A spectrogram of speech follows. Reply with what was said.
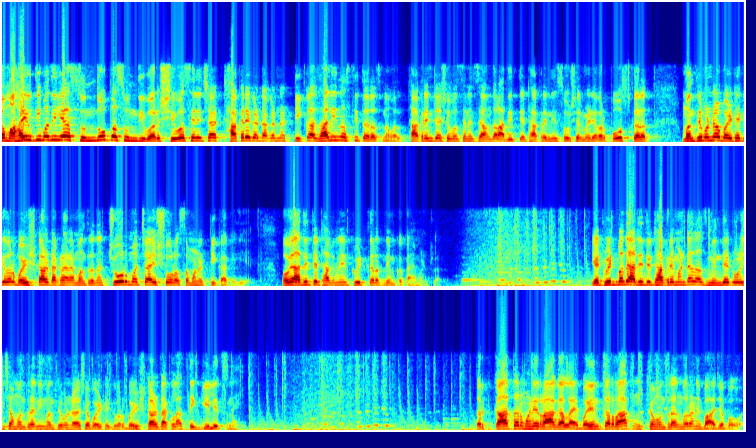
तर महायुतीमधील या सुंदोपसुंदीवर शिवसेनेच्या ठाकरे गटाकडनं टीका झाली नसती तरच नवल. ठाकरेंच्या शिवसेनेचे आमदार आदित्य ठाकरेंनी सोशल मीडियावर पोस्ट करत मंत्रिमंडळ बैठकीवर बहिष्कार टाकणाऱ्या मंत्र्यांना चोर मचाय शोर असं म्हणत टीका केली आहे. पाहूया आदित्य ठाकरेंनी ट्विट करत नेमकं काय म्हटलं? या ट्विटमध्ये आदित्य ठाकरे म्हणतात आज मिंदे टोळीच्या मंत्र्यांनी मंत्रिमंडळाच्या बैठकीवर बहिष्कार टाकला ते गेलेच नाही. तर का तर म्हणे राग आलाय भयंकर राग मुख्यमंत्र्यांवर आणि भाजपवर.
